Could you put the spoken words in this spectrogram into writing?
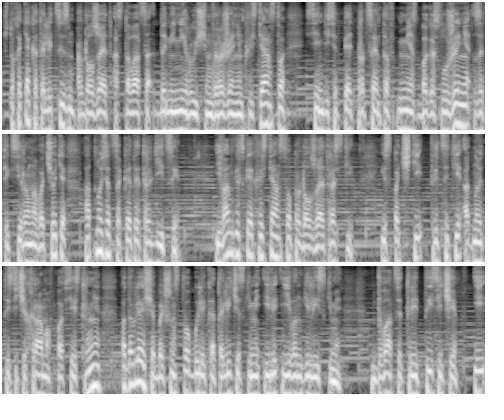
что хотя католицизм продолжает оставаться доминирующим выражением христианства, 75% мест богослужения, зафиксировано в отчете, относятся к этой традиции. Евангельское христианство продолжает расти. Из почти 31 тысячи храмов по всей стране подавляющее большинство были католическими или евангелийскими – 23 тысячи и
